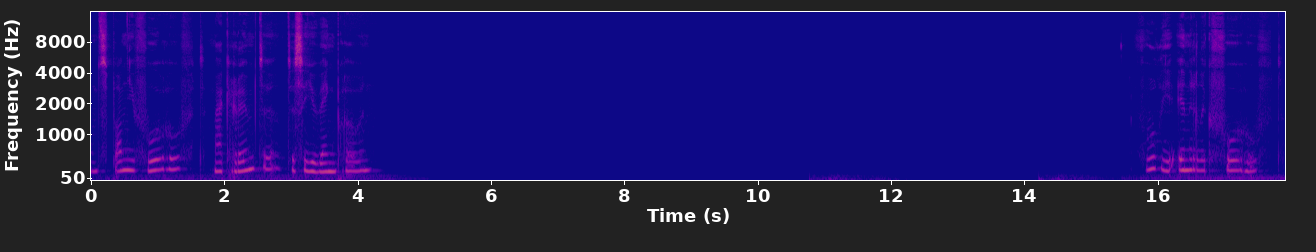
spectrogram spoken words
Ontspan je voorhoofd, maak ruimte tussen je wenkbrauwen. Voel je innerlijk voorhoofd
